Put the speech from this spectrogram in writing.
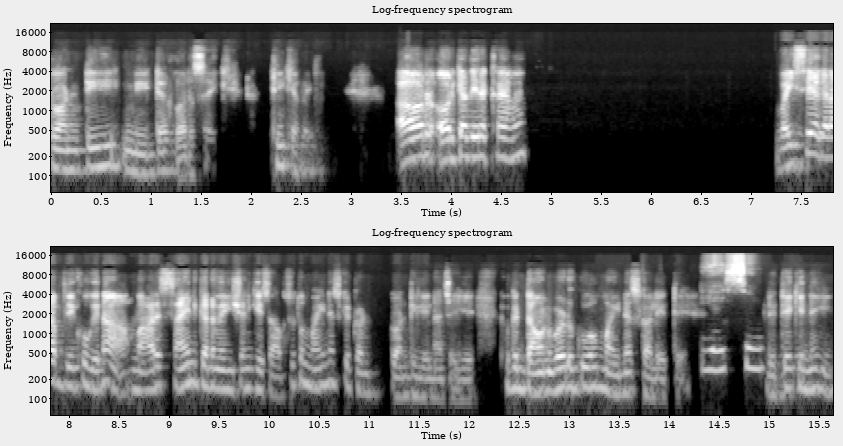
ट्वेंटी मीटर पर सेकेंड ठीक है भाई। और और क्या दे रखा है हमें? वैसे अगर आप देखोगे ना हमारे साइन कन्वेंशन के हिसाब से तो माइनस के ट्वेंटी लेना चाहिए क्योंकि डाउनवर्ड को हम माइनस का लेते हैं। Yes, sir. लेते हैं कि नहीं?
